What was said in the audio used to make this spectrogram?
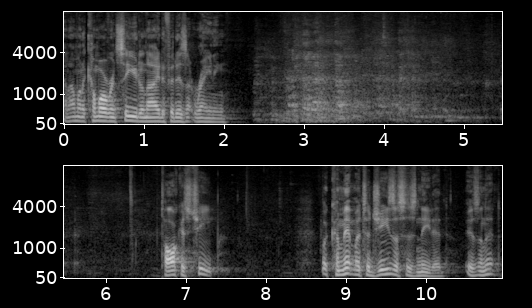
And I'm going to come over and see you tonight if it isn't raining. Talk is cheap, but commitment to Jesus is needed, isn't it?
